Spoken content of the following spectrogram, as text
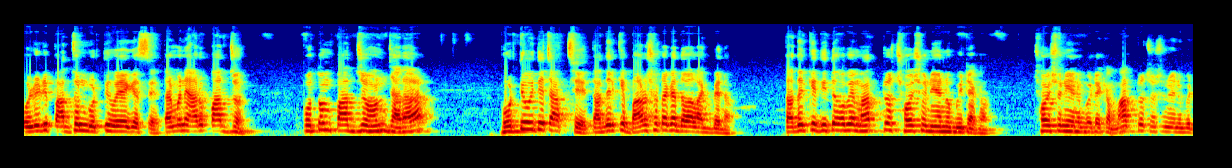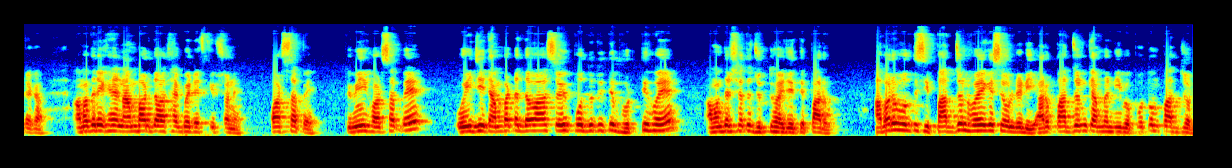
অলরেডি পাঁচজন ভর্তি হয়ে গেছে, তার মানে আরও পাঁচজন। প্রথম পাঁচজন যারা ভর্তি হইতে চাচ্ছে, তাদেরকে বারোশো টাকা দেওয়া লাগবে না। তাদেরকে দিতে হবে মাত্র ছয়শো নিরানব্বই টাকা। ছয়শো নিরানব্বই টাকা, মাত্র ছয়শো নিরানব্বই টাকা। আমাদের এখানে নাম্বার দেওয়া থাকবে ডেসক্রিপশনে হোয়াটসঅ্যাপে তুমি হোয়াটসঅ্যাপে ওই যে নাম্বারটা দেওয়া আছে, ওই পদ্ধতিতে ভর্তি হয়ে আমাদের সাথে যুক্ত হয়ে যেতে পারো। আবারও বলতেছি, পাঁচজন হয়ে গেছে অলরেডি আরও পাঁচজনকে আমরা নিব, প্রথম পাঁচজন।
